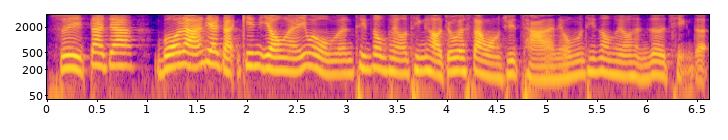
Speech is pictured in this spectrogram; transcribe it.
所以大家不啦，你也敢跟用哎？因为我们听众朋友听好就会上网去查了。我们听众朋友很热情的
